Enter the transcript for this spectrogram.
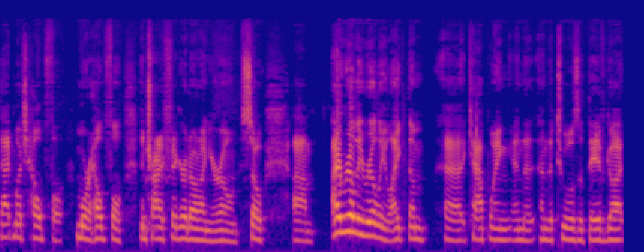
that much helpful, more helpful than trying to figure it out on your own. So um, I really, really like them, uh, Kapwing, and the and the tools that they've got,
